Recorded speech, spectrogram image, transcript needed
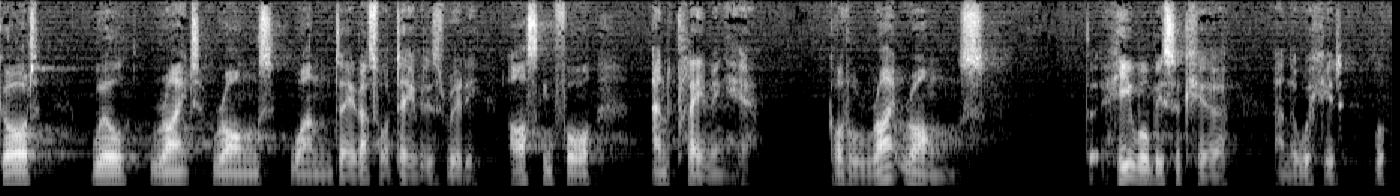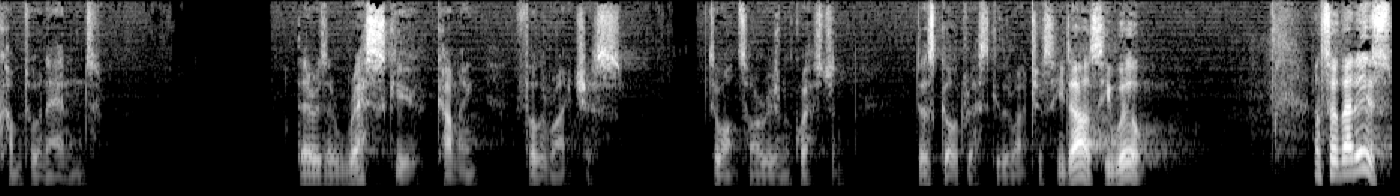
God will right wrongs one day. That's what David is really asking for and claiming here. God will right wrongs, that he will be secure and the wicked will come to an end. There is a rescue coming for the righteous. To answer our original question Does God rescue the righteous? He does, He will. And so that is,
